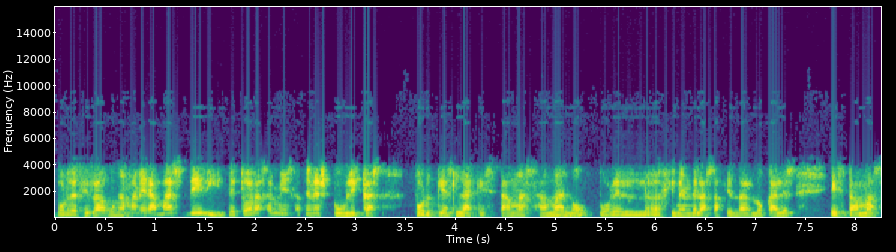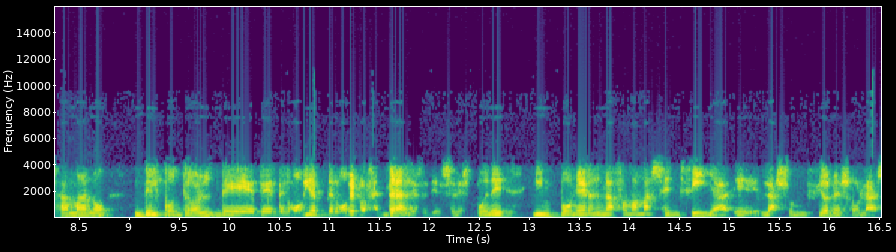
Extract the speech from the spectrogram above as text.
por decirlo de alguna manera, más débil de todas las administraciones públicas porque es la que está más a mano, por el régimen de las haciendas locales, está más a mano del control del, gobierno, del gobierno central. Es decir, se les puede imponer de una forma más sencilla eh, las soluciones o, las,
